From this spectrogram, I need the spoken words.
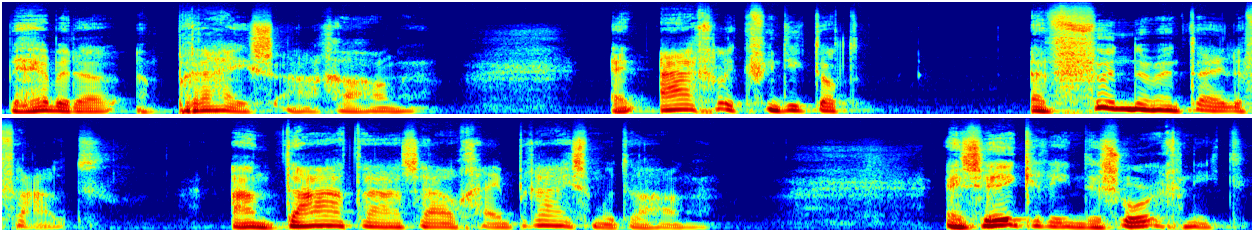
We hebben er een prijs aan gehangen. En eigenlijk vind ik dat een fundamentele fout. Aan data zou geen prijs moeten hangen. En zeker in de zorg niet.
